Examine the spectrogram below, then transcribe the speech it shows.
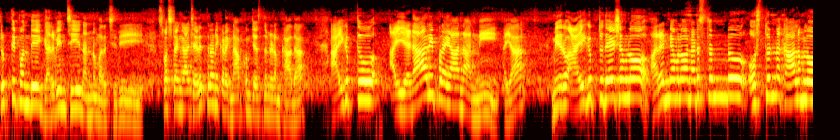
తృప్తి పొంది గర్వించి నన్ను మరచిరి. స్పష్టంగా చరిత్రను ఇక్కడ జ్ఞాపకం చేస్తుండడం కాదా? ఐగుప్తు ఎడారి ప్రయాణాన్ని అయ్యా మీరు ఐగుప్తు దేశంలో అరణ్యంలో నడుస్తుండు వస్తున్న కాలంలో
